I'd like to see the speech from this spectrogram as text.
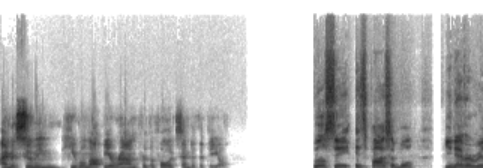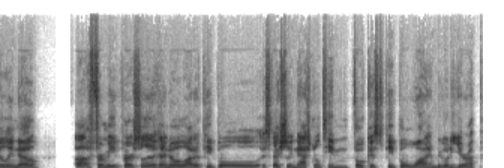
i'm assuming he will not be around for the full extent of the deal We'll see. It's possible. You never really know. Uh, for me personally, like I know a lot of people, especially national team focused people, want him to go to Europe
